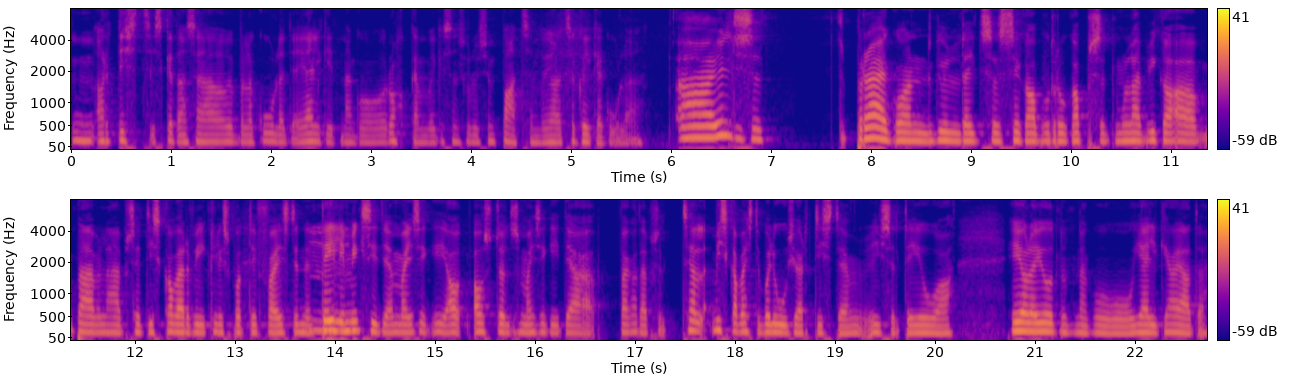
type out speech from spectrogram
mm, artist siis, keda sa võib-olla kuulad ja jälgid nagu rohkem või kes on sulle sümpaatsem või oled sa kõige kuulaja? üldiselt praegu on küll täitsa segapudrukaps, et mul läheb iga päev läheb see Discover Weekly Spotify'st ja need mm daily mix'id ja ma isegi au- ausalt öeldes ma isegi ei tea väga täpselt, seal viskab hästi palju uusi artiste lihtsalt ei jõua, ei ole jõudnud nagu jälgi ajada,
